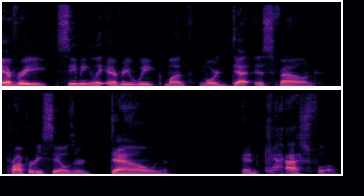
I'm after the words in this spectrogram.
every seemingly every week, month, more debt is found, property sales are down, and cash flow.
